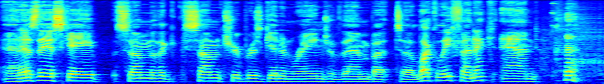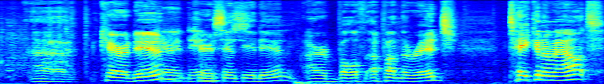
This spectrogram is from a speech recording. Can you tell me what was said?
And as they escape, some of the some troopers get in range of them, but uh, luckily Fennec and uh, Cara Dune, Cara Cara, Dune just- Cynthia Dune, are both up on the ridge, taking them out.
